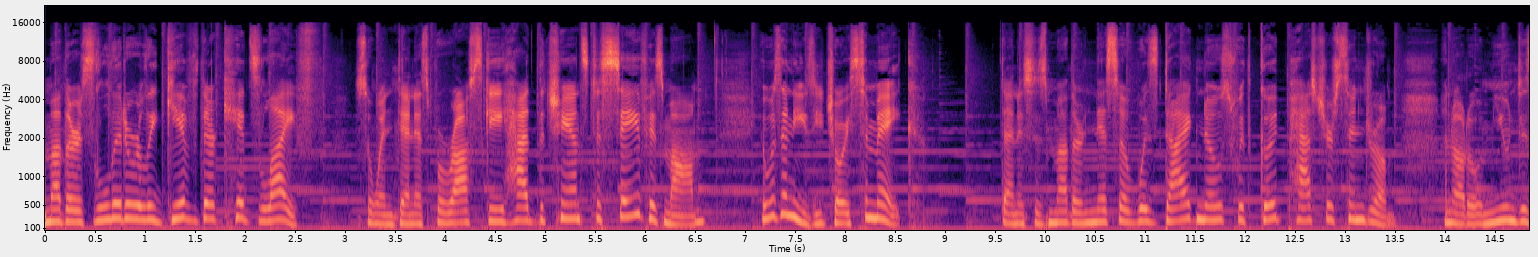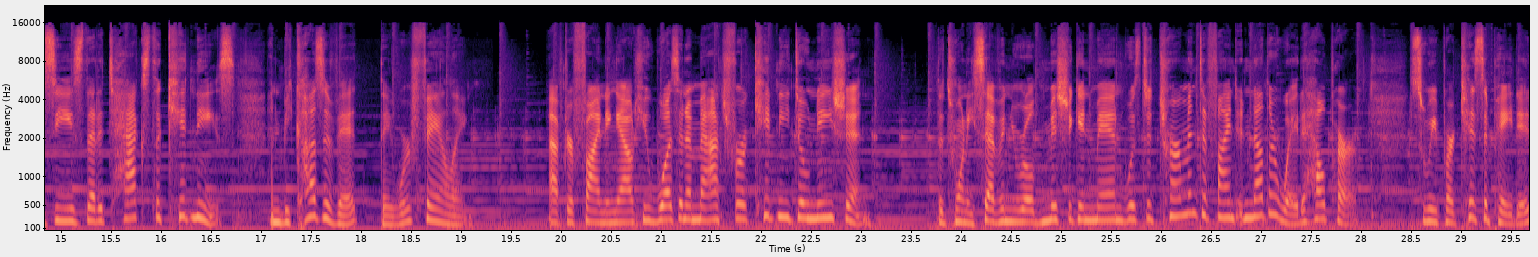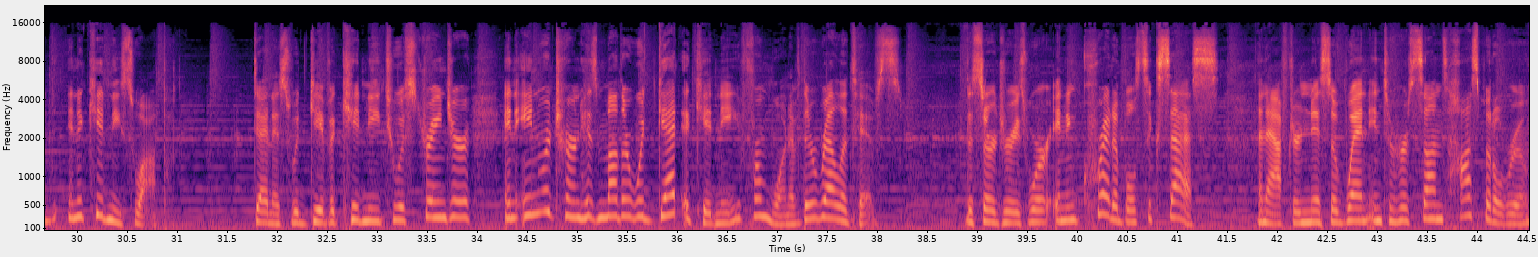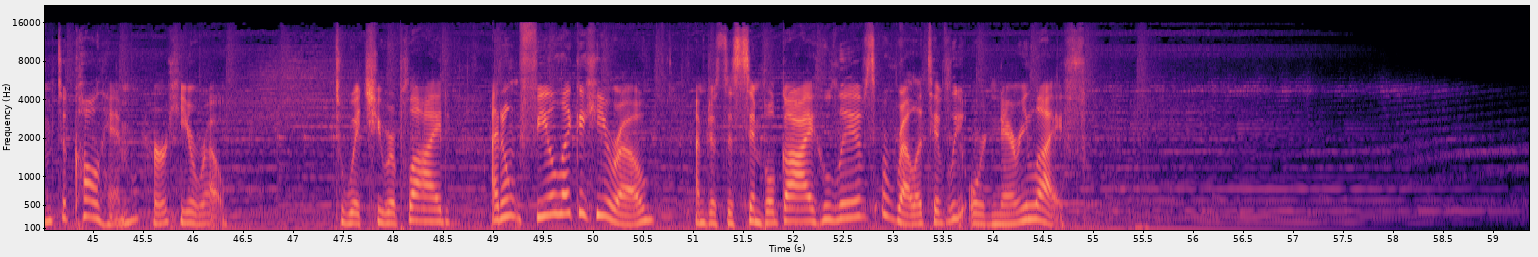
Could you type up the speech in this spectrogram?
Mothers literally give their kids life. So when Dennis Borofsky had the chance to save his mom, it was an easy choice to make. Dennis's mother, Nisa, was diagnosed with good Goodpasture syndrome, an autoimmune disease that attacks the kidneys, and because of it, they were failing. After finding out he wasn't a match for a kidney donation, the 27 year old Michigan man was determined to find another way to help her, so he participated in a kidney swap. Dennis would give a kidney to a stranger, and in return, his mother would get a kidney from one of their relatives. The surgeries were an incredible success, and after Nisa went into her son's hospital room to call him her hero. To which he replied, I don't feel like a hero. I'm just a simple guy who lives a relatively ordinary life.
